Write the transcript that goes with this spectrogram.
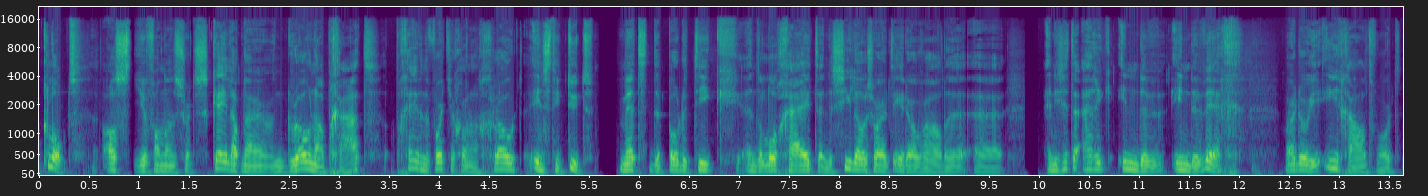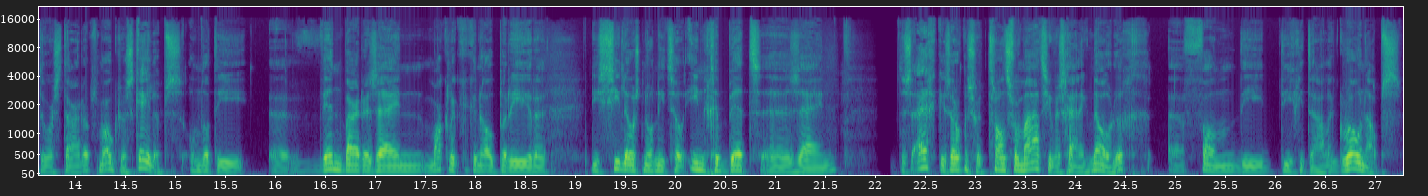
klopt. Als je van een soort scale-up naar een grown-up gaat, op een gegeven moment word je gewoon een groot instituut. Met de politiek en de logheid en de silo's waar we het eerder over hadden. Uh, en die zitten eigenlijk in de, in de weg, waardoor je ingehaald wordt door start-ups, maar ook door scale-ups. Omdat die uh, wendbaarder zijn, makkelijker kunnen opereren, die silo's nog niet zo ingebed uh, zijn. Dus eigenlijk is er ook een soort transformatie waarschijnlijk nodig van die digitale grown-ups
